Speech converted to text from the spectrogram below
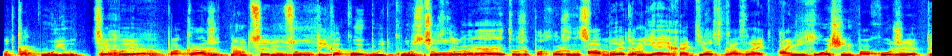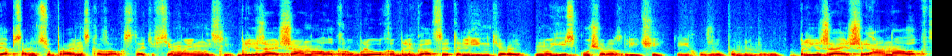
Вот какую ЦБ Ага. покажет нам цену золота и какой будет курс Честно доллара? говоря, это уже похоже на Об этом я и хотел сказать. Они очень похожи. Ты абсолютно все правильно сказал, кстати, все мои мысли. Ближайший аналог рублевых облигаций – это линкеры, но есть куча различий, ты их уже упомянул. Ближайший аналог в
